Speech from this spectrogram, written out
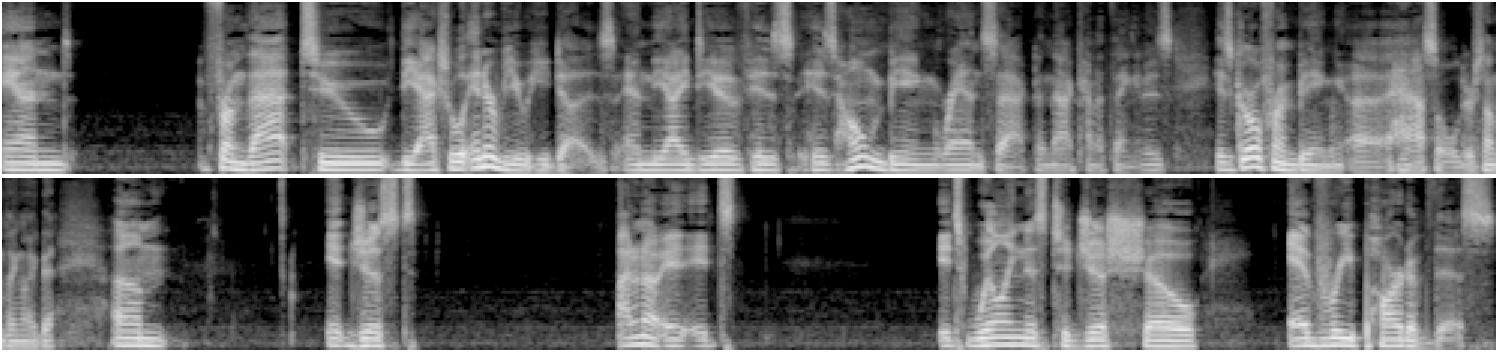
And from that to the actual interview he does and the idea of his his home being ransacked and that kind of thing and his his girlfriend being uh, hassled or something like that um it just i don't know it, it's its willingness to just show every part of this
